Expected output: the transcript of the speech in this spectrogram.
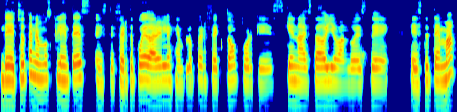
De hecho, tenemos clientes, este Fer te puede dar el ejemplo perfecto porque es quien ha estado llevando este, este tema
